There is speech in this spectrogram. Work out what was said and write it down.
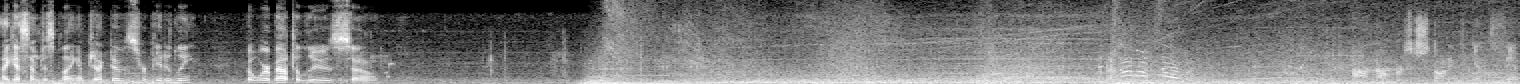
I guess I'm just playing objectives repeatedly. But we're about to lose, so It's almost over. Our numbers are starting to get thin.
